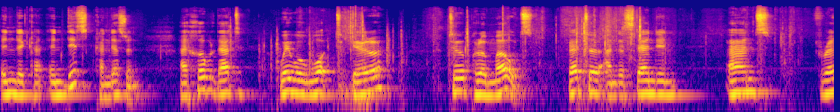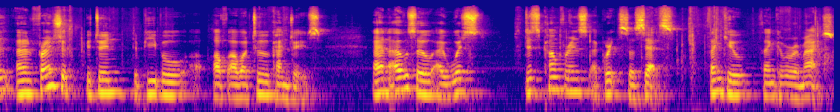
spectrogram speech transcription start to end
in the in this condition I hope that we will work together to promote better understanding and and friendship between the people of our two countries. And also I wish this conference a great success. Thank you. Thank you very much.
